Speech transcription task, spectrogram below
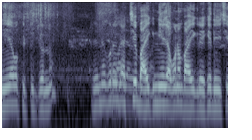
নিয়ে যাব কিট্টুর জন্য। ট্রেনে করে যাচ্ছি বাইক নিয়ে যাব না বাইক রেখে দিয়েছি।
